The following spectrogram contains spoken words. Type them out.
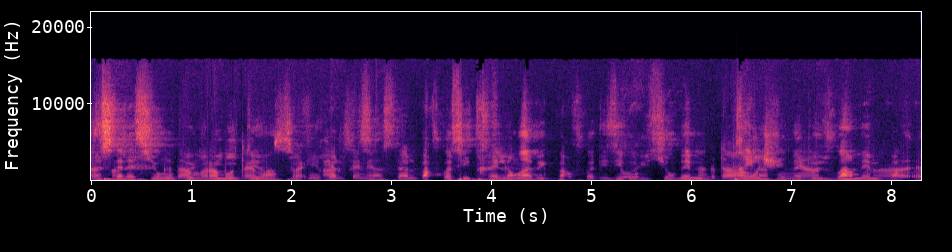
installation de l'immunité antivirale qui s'installe. Parfois, c'est très lent, avec parfois des évolutions même pré-lymphomateuses, voire même parfois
